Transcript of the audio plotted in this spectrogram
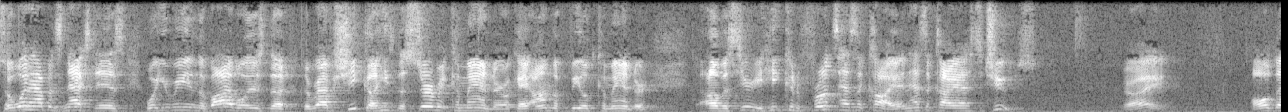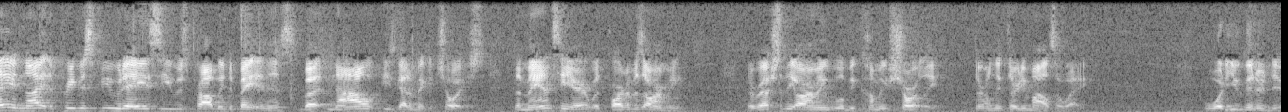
so what happens next is what you read in the Bible is the, the Rabshakeh, he's the servant commander, okay, on the field commander of Assyria, he confronts Hezekiah, and Hezekiah has to choose. Right? All day and night, the previous few days, he was probably debating this, but now he's got to make a choice. The man's here with part of his army. The rest of the army will be coming shortly. They're only 30 miles away. What are you going to do?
